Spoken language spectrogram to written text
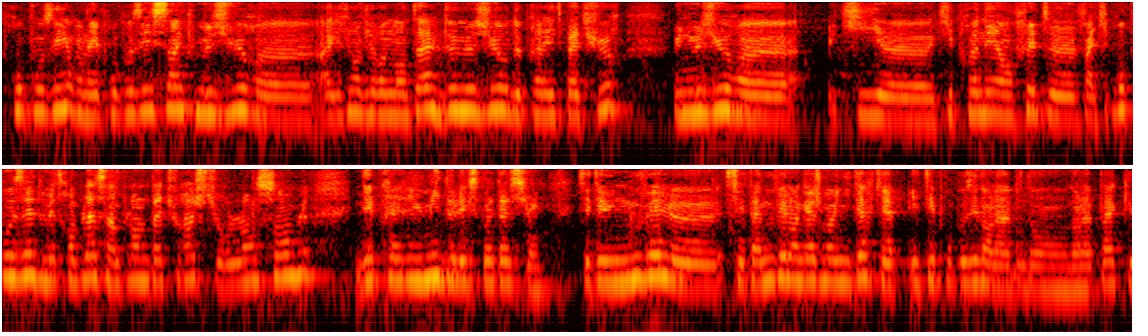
proposé, on avait proposé cinq mesures euh, agri-environnementales, deux mesures de prairie de pâture, une mesure qui, prenait en fait, qui proposait de mettre en place un plan de pâturage sur l'ensemble des prairies humides de l'exploitation. C'était c'est un nouvel engagement unitaire qui a été proposé dans la, dans la PAC,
